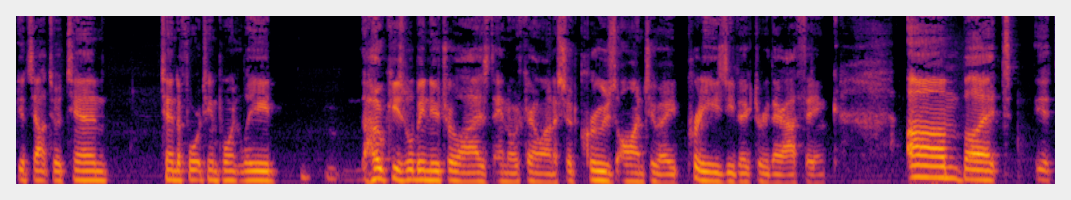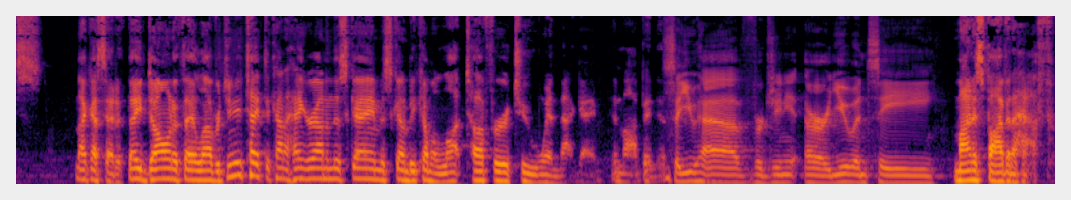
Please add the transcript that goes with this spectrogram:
gets out to a 10, 10 to 14 point lead. The Hokies will be neutralized, and North Carolina should cruise on to a pretty easy victory there, I think. Um, but it's like I said, if they don't, if they allow Virginia Tech to kind of hang around in this game, it's going to become a lot tougher to win that game, in my opinion. So you have Virginia or UNC Minus five and a half.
